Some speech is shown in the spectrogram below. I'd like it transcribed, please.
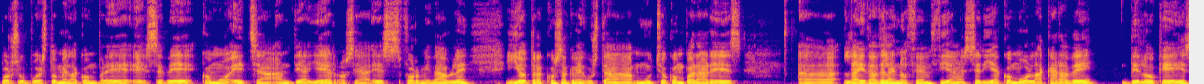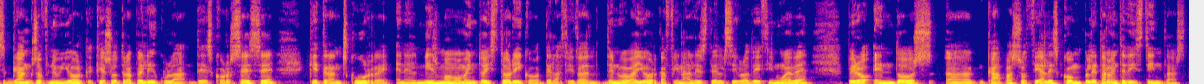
por supuesto, me la compré. Eh, se ve como hecha anteayer, o sea, es formidable. Y otra cosa que me gusta mucho comparar es ah, la edad de la inocencia sería como la cara B de lo que es Gangs of New York, que es otra película de Scorsese que transcurre en el mismo momento histórico de la ciudad de Nueva York a finales del siglo XIX, pero en dos eh, capas sociales completamente distintas.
